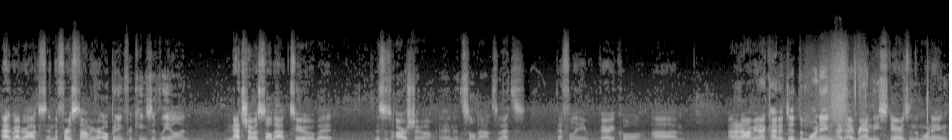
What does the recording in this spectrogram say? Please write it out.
at Red Rocks, and the first time we were opening for Kings of Leon, and that show was sold out too. But this is our show, and it's sold out, so that's definitely very cool. Um, I don't know. I mean, I kind of did the morning. I, I ran these stairs in the morning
